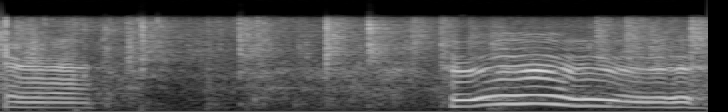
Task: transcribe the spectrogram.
Turn around. Ooh.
